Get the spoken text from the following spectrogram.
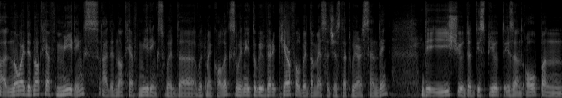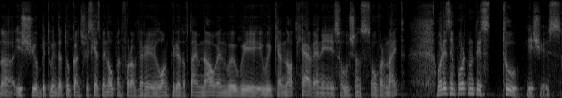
Uh, no, I did not have meetings. I did not have meetings with uh, with my colleagues. We need to be very careful with the messages that we are sending the issue, the dispute is an open uh, issue between the two countries, has been open for a very long period of time now, and we, we, we cannot have any solutions overnight. What is important is two issues.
